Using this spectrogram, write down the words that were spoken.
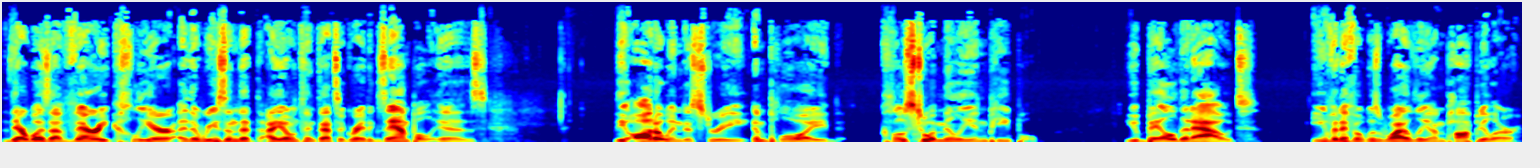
there was a very clear. The reason that I don't think that's a great example is the auto industry employed close to a million people you bailed it out, even if it was wildly unpopular,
